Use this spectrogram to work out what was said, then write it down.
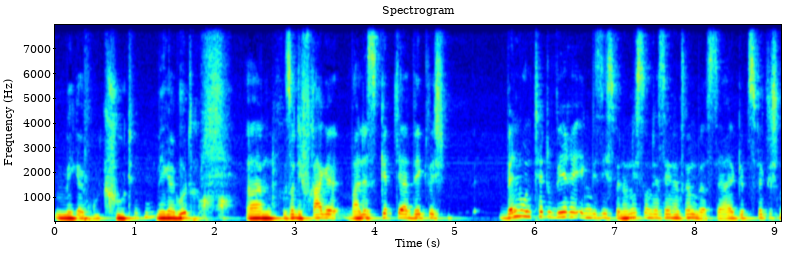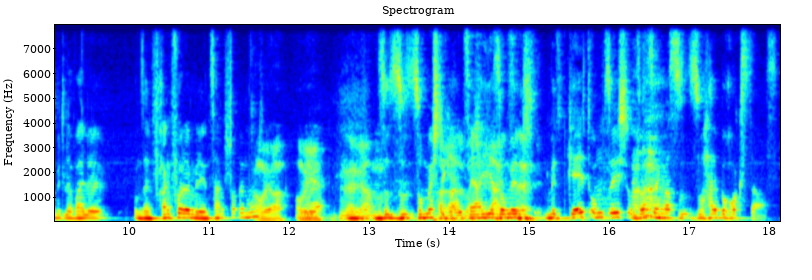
mega gut, gut mega gut. Ähm, so die Frage, weil es gibt ja wirklich, wenn du ein Tätowierer irgendwie siehst, wenn du nicht so in der Szene drin bist, ja, gibt es wirklich mittlerweile unseren Frankfurter mit dem Zahnstocher im Mund. Oh ja, oh je. Ja. So, so, so möchte ich jetzt, ja, hier so mit, mit Geld um sich und sonst irgendwas, so, so halbe Rockstars.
